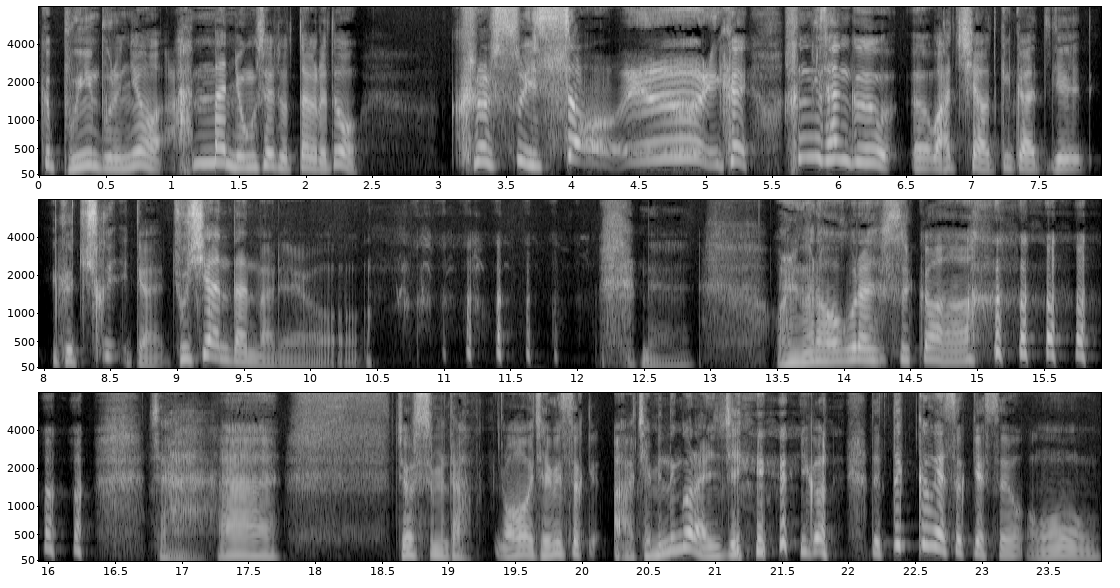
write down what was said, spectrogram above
그 부인분은요, 암만 용서해줬다 그래도, 그럴 수 있어! 그러니까 항상 그, 와치아웃, 어, 그러니까 그, 주, 그러니까 주시한단 말이에요. 네. 얼마나 억울하셨을까. 자, 아, 좋습니다. 어, 재밌었, 아, 재밌는 건 아니지. 이건, 근데 뜨끔했었겠어요. 오.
